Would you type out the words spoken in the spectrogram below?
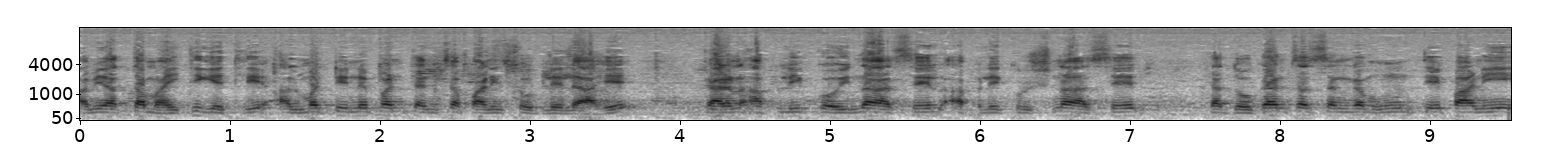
आम्ही आत्ता माहिती घेतली. अलमट्टीने पण त्यांचं पाणी सोडलेलं आहे. कारण आपली कोयना असेल आपली कृष्णा असेल त्या दोघांचा संगम होऊन ते पाणी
